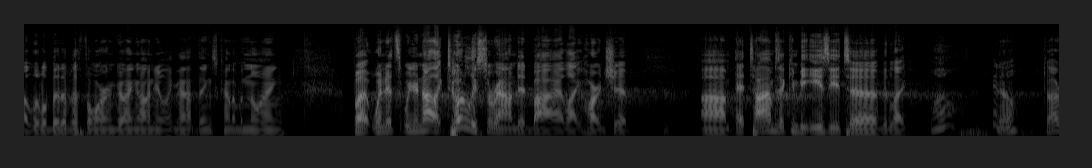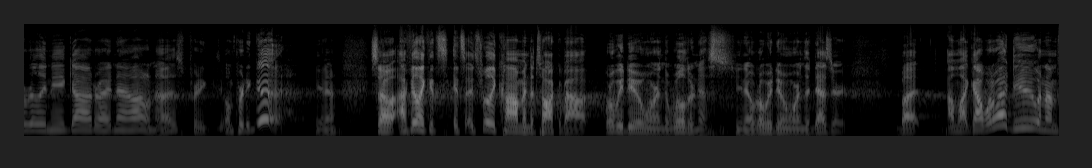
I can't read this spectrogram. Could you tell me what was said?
a little bit of a thorn going on you're like that thing's kind of annoying but when it's when you're not like totally surrounded by like hardship um, at times it can be easy to be like well you know do I really need God right now? I don't know. It's pretty, I'm pretty good, you know? So I feel like it's, it's, it's really common to talk about what do we do when we're in the wilderness? You know, what do we do when we're in the desert? But I'm like, God, what do I do when I'm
